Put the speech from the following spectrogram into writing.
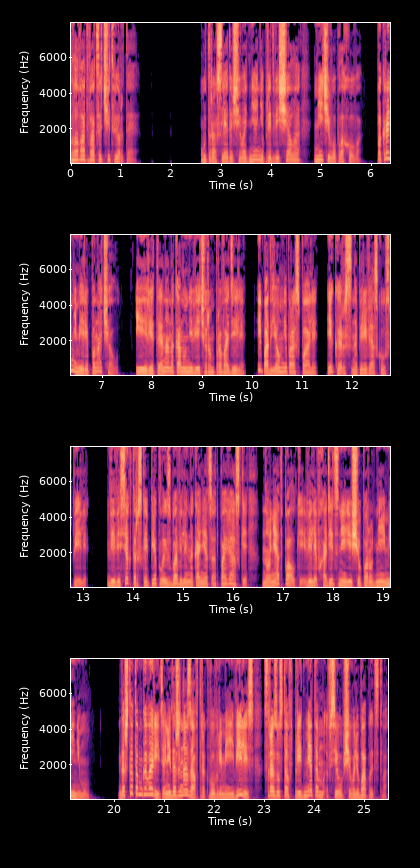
Глава 24. Утро следующего дня не предвещало ничего плохого. По крайней мере, поначалу. И ретена накануне вечером проводили, и подъем не проспали, и кэрс на перевязку успели. Вивисекторской пепла избавили, наконец, от повязки, но не от палки, велев ходить с ней еще пару дней минимум. Да что там говорить, они даже на завтрак вовремя явились, сразу став предметом всеобщего любопытства.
